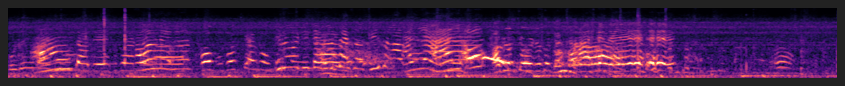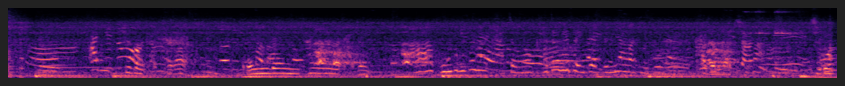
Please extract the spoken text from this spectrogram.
아니다, 네. 다음에는 더 무겁게 하고 그러지 생각해서 죄송합니다. 아니야, 아니야. 가볍게 오셔도 괜찮아. 네. 자체가 공동 생활 가정 아, 공동 생활 가정. 가정에서 이제 능량화 되고. 가정 같이 직원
